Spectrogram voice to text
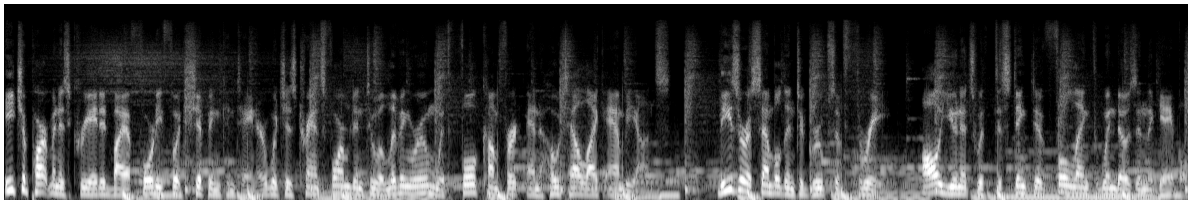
Each apartment is created by a 40-foot shipping container which is transformed into a living room with full comfort and hotel-like ambiance. These are assembled into groups of three, all units with distinctive full-length windows in the gable,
